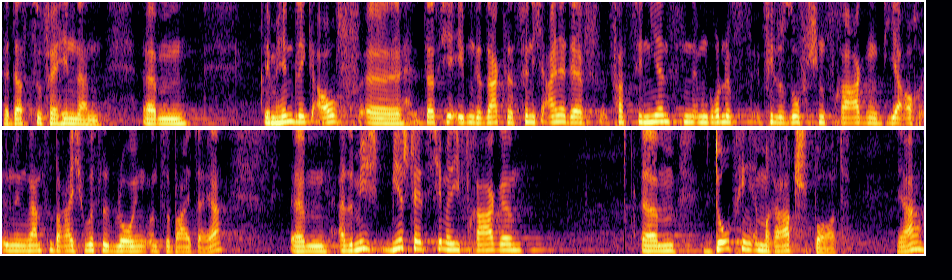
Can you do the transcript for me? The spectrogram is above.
äh, das zu verhindern. Ähm, Im Hinblick auf äh, das hier eben gesagt, das finde ich eine der faszinierendsten, im Grunde philosophischen Fragen, die ja auch in dem ganzen Bereich Whistleblowing und so weiter, ja. Ähm, also mich, mir stellt sich immer die Frage, ähm, Doping im Radsport. Ja,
